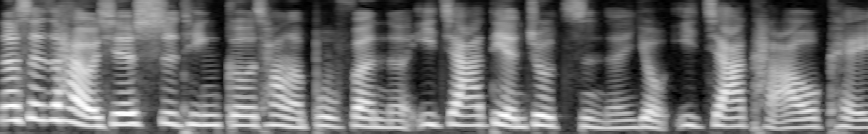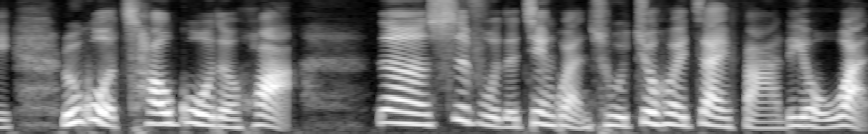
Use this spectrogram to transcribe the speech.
那甚至还有一些视听歌唱的部分呢，一家店就只能有一家卡拉 OK，如果超过的话，那市府的监管处就会再罚六万。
